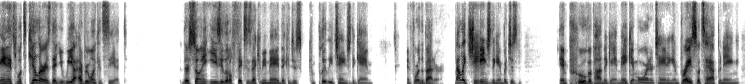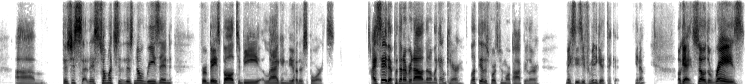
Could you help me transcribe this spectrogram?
and it's what's killer is that you we everyone can see it. There's so many easy little fixes that can be made that could just completely change the game and for the better. Not like change the game but just improve upon the game make it more entertaining embrace what's happening um there's just there's so much there's no reason for baseball to be lagging the other sports. I say that, but then every now and then I'm like, I don't care. Let the other sports be more popular. Makes it easy for me to get a ticket, you know? Okay, so the Rays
